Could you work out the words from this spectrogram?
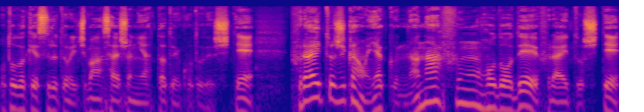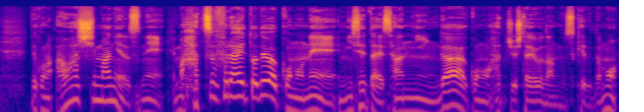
お届けするというのを一番最初にやったということでして、フライト時間は約7分ほどでフライトして、で、この淡島にはですね、まあ、初フライトではこのね、2世帯3人がこの発注したようなんですけれども、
